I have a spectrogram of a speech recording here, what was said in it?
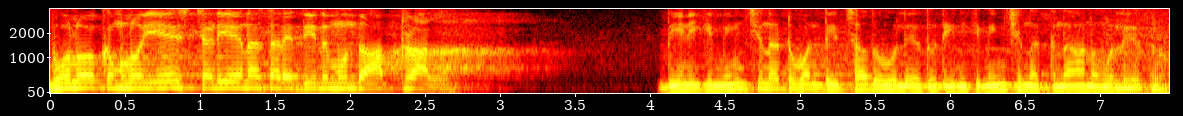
భూలోకంలో ఏ స్టడీ అయినా సరే దీని ముందు ఆఫ్టర్ ఆల్. దీనికి మించినటువంటి చదువు లేదు దీనికి మించిన జ్ఞానము లేదు.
